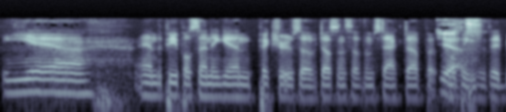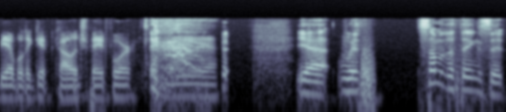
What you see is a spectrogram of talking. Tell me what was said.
Yeah, and the people sending in pictures of dozens of them stacked up, but Yes. hoping that they'd be able to get college paid for. yeah. yeah, with some of the things that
